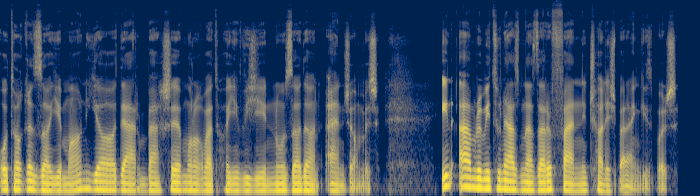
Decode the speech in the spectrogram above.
اتاق زایمان یا در بخش مراقبت های ویژه نوزادان انجام بشه. این امر می‌تونه از نظر فنی چالش برانگیز باشه.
